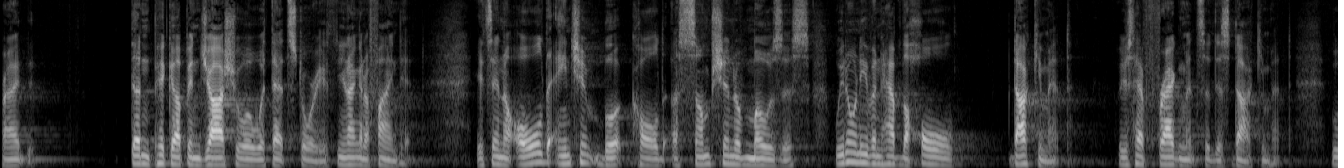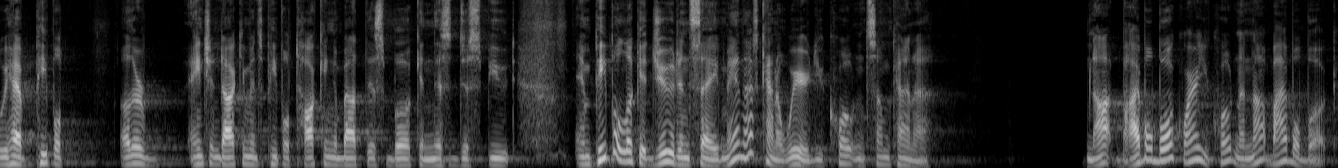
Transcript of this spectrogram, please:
right? Doesn't pick up in Joshua with that story. You're not going to find it. It's in an old ancient book called Assumption of Moses. We don't even have the whole document, we just have fragments of this document. We have people, other ancient documents, people talking about this book and this dispute. And people look at Jude and say, man, that's kind of weird. You're quoting some kind of not Bible book? Why are you quoting a not Bible book?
